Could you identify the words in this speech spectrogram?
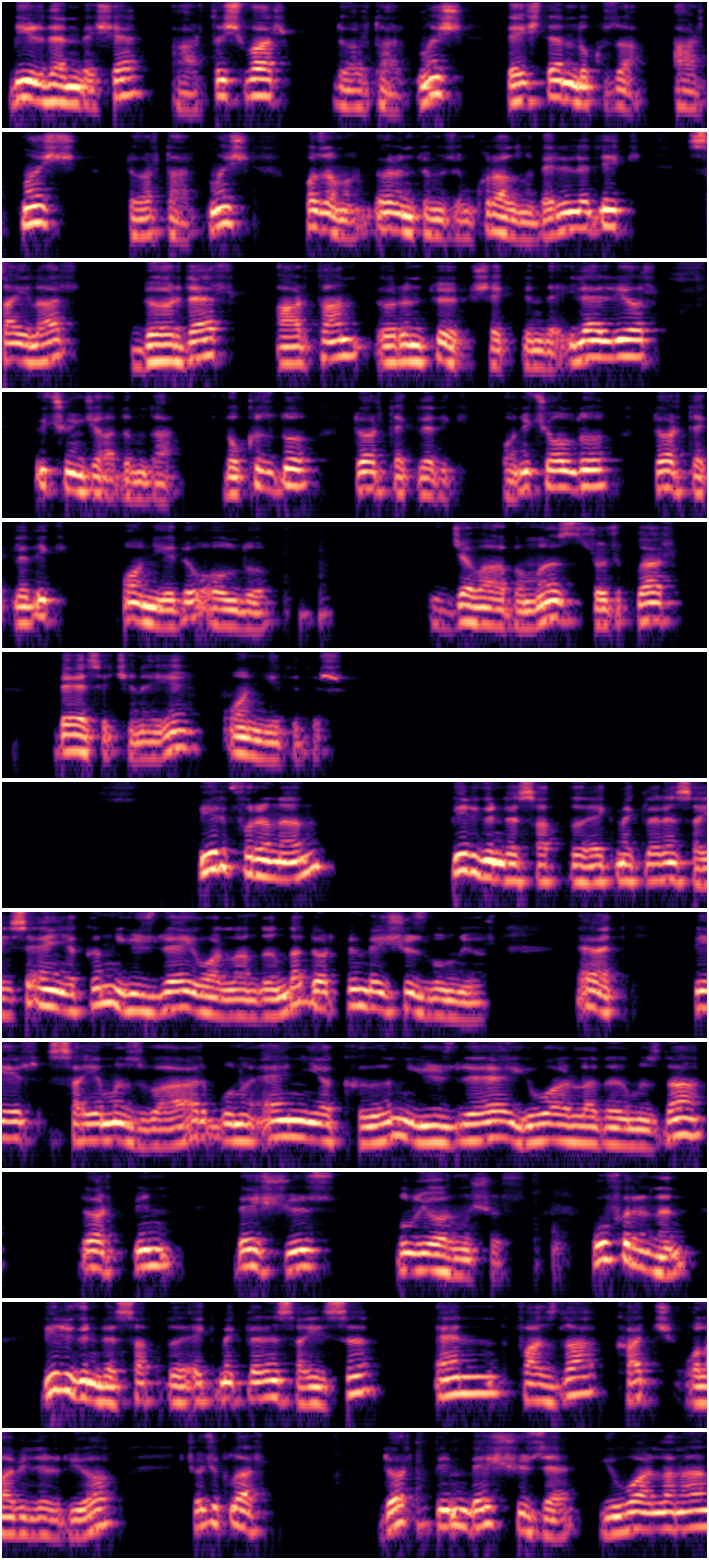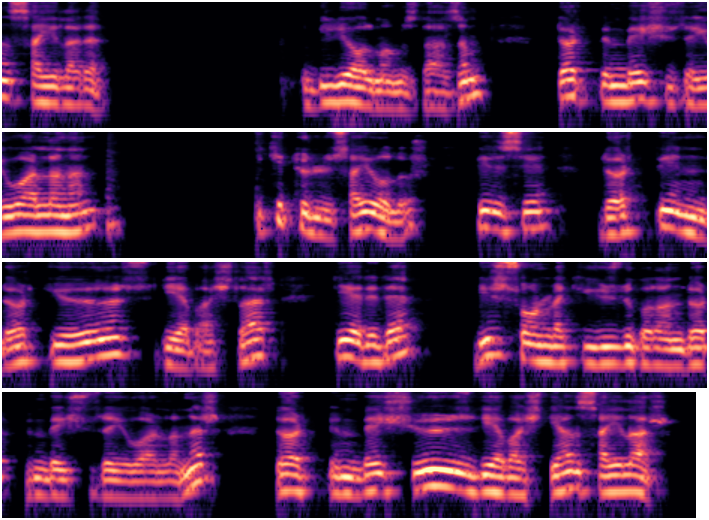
1'den 5'e artış var. 4 artmış. 5'ten 9'a artmış. 4 artmış. O zaman örüntümüzün kuralını belirledik. Sayılar dörder artan örüntü şeklinde ilerliyor. Üçüncü adımda 9'du. 4 ekledik 13 oldu. 4 ekledik 17 oldu. Cevabımız çocuklar B seçeneği 17'dir. Bir fırının bir günde sattığı ekmeklerin sayısı en yakın yüzlüğe yuvarlandığında 4500 bulunuyor. Evet bir sayımız var. Bunu en yakın yüzlüğe yuvarladığımızda 4500 buluyormuşuz. Bu fırının bir günde sattığı ekmeklerin sayısı en fazla kaç olabilir diyor. Çocuklar 4500'e yuvarlanan sayıları biliyor olmamız lazım. 4500'e yuvarlanan iki türlü sayı olur. Birisi 4400 diye başlar. Diğeri de bir sonraki yüzlük olan 4500'e yuvarlanır. 4500 diye başlayan sayılar.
